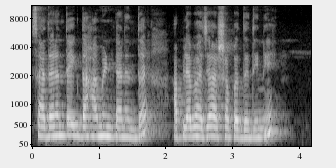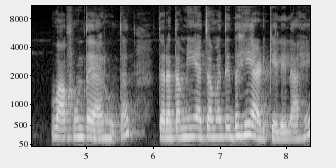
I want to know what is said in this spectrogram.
साधारणतः एक दहा मिनटानंतर आपल्या भाज्या अशा पद्धतीने वाफवून तयार होतात. तर आता मी याच्यामध्ये दही ॲड केलेलं आहे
